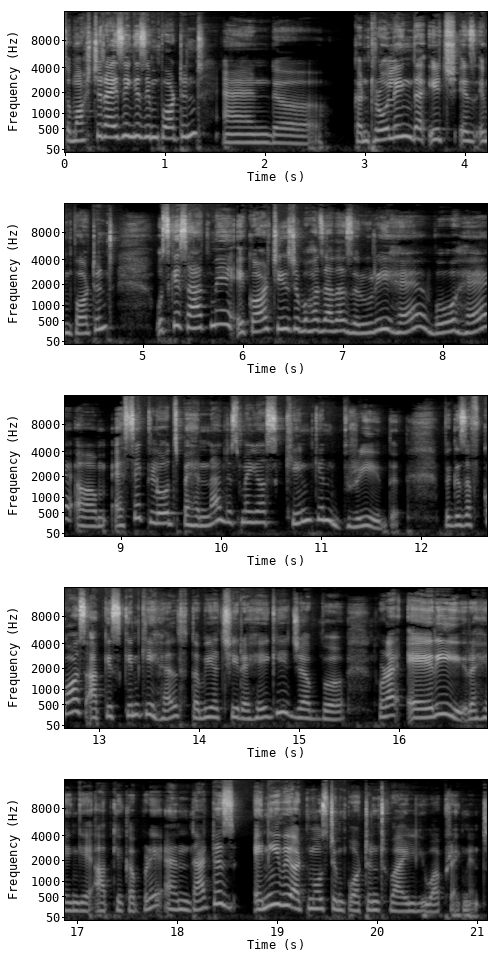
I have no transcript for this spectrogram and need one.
So moisturising is important and controlling the itch is important उसके साथ में एक और चीज़ जो बहुत ज़्यादा ज़रूरी है वो है um, ऐसे क्लोथ्स पहनना जिसमें your skin can breathe because of course आपकी स्किन की हेल्थ तभी अच्छी रहेगी जब थोड़ा एरी रहेंगे आपके कपड़े and that is anyway utmost important while you are pregnant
